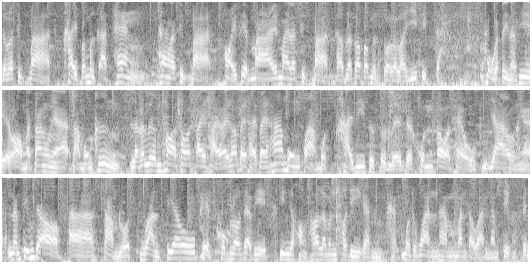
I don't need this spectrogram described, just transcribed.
ตัวละ10 บาท ไข่ปลาหมึกอัดแท่งแท่งละ 10 บาท หอยเสียบไม้ไม้ละ10บาทครับ แล้วก็ปลาหมึกตัวละ120จ้ะปกตินะพี่ออกมาตั้งตรงเนี้ยสามโมงครึ่งแล้วก็เริ่มทอดทอดไปขายไปทอดไปขายไปห้าโมงกว่าหมดขายดีสุดๆเลยแต่คนต่อแถวยาวอย่างเงี้ยน้ำจิ้มจะออกอ่าสามรสหวานเปรี้ยวเผ็ดครบรสอะพี่กินกับของทอดแล้วมันพอดีกันครับหมดทุกวันทำวันต่อวันน้ำจิ้มเป็น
